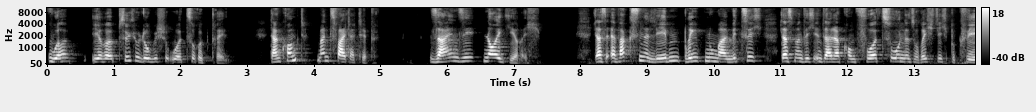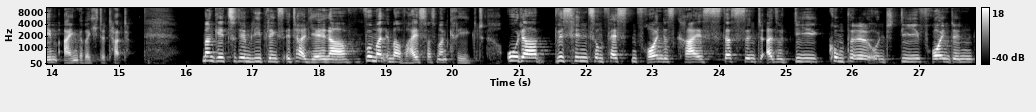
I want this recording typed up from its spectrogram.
Uhr, Ihre psychologische Uhr zurückdrehen. Dann kommt mein zweiter Tipp. Seien Sie neugierig. Das erwachsene Leben bringt nun mal mit sich, dass man sich in seiner Komfortzone so richtig bequem eingerichtet hat. Man geht zu dem Lieblingsitaliener, wo man immer weiß, was man kriegt. Oder bis hin zum festen Freundeskreis. Das sind also die Kumpel und die Freundinnen,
